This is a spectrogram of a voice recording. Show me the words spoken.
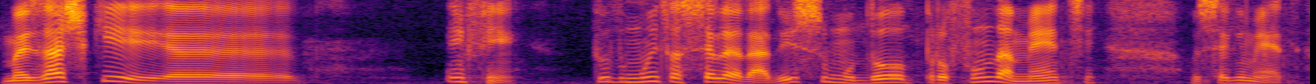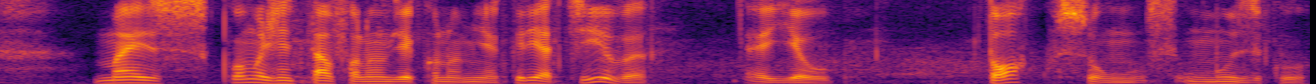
Mas acho que, é, enfim, tudo muito acelerado. Isso mudou profundamente o segmento. Mas como a gente estava falando de economia criativa, é, e eu toco, sou um, um músico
